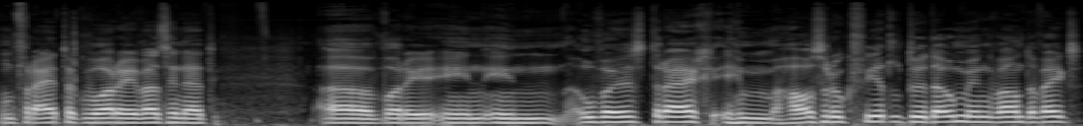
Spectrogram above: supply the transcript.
Am Freitag war ich, weiß ich nicht, äh, war ich in, in Oberösterreich im Hausruckviertel dort oben irgendwann unterwegs.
